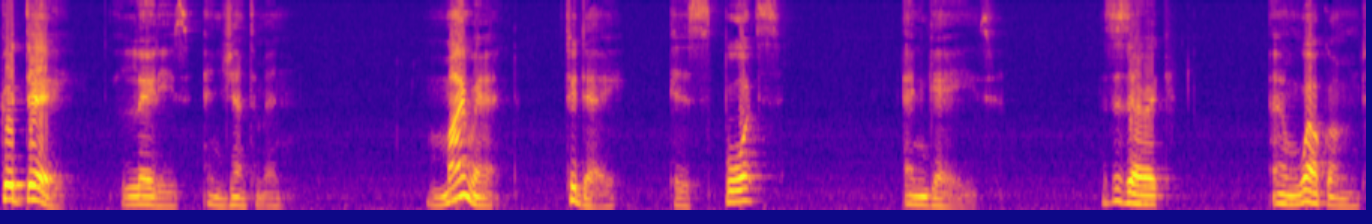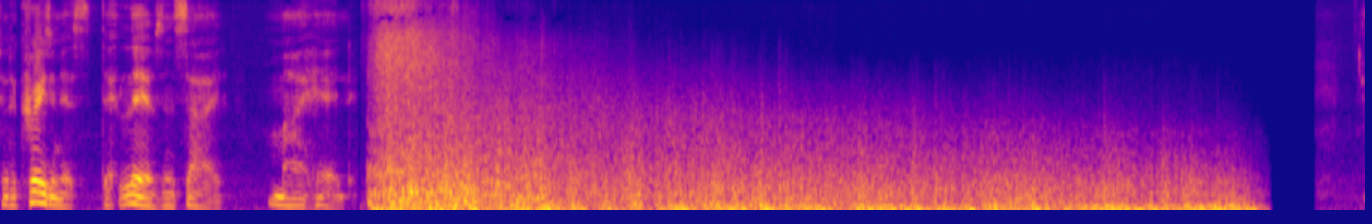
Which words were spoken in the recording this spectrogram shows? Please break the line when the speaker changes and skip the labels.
Good day, ladies and gentlemen. My rant today is sports and gays. This is Eric, and welcome to the craziness that lives inside my head.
